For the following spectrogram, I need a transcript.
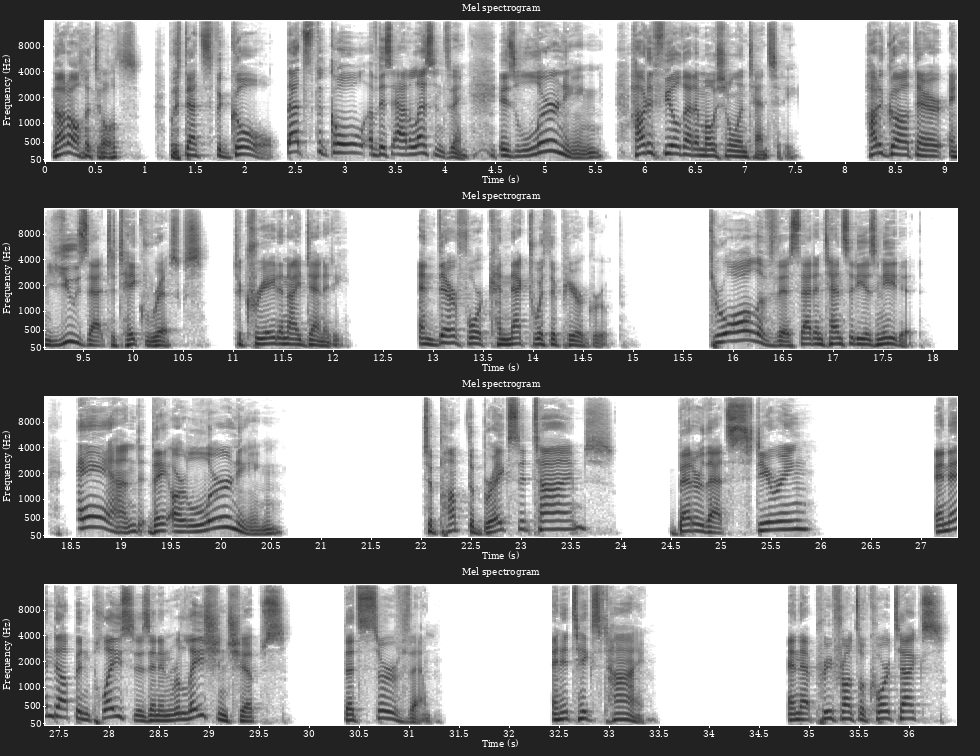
Not all adults, but that's the goal. That's the goal of this adolescent thing is learning how to feel that emotional intensity. How to go out there and use that to take risks, to create an identity, and therefore connect with a peer group. Through all of this, that intensity is needed. And they are learning to pump the brakes at times, better that steering, and end up in places and in relationships that serve them. And it takes time. And that prefrontal cortex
